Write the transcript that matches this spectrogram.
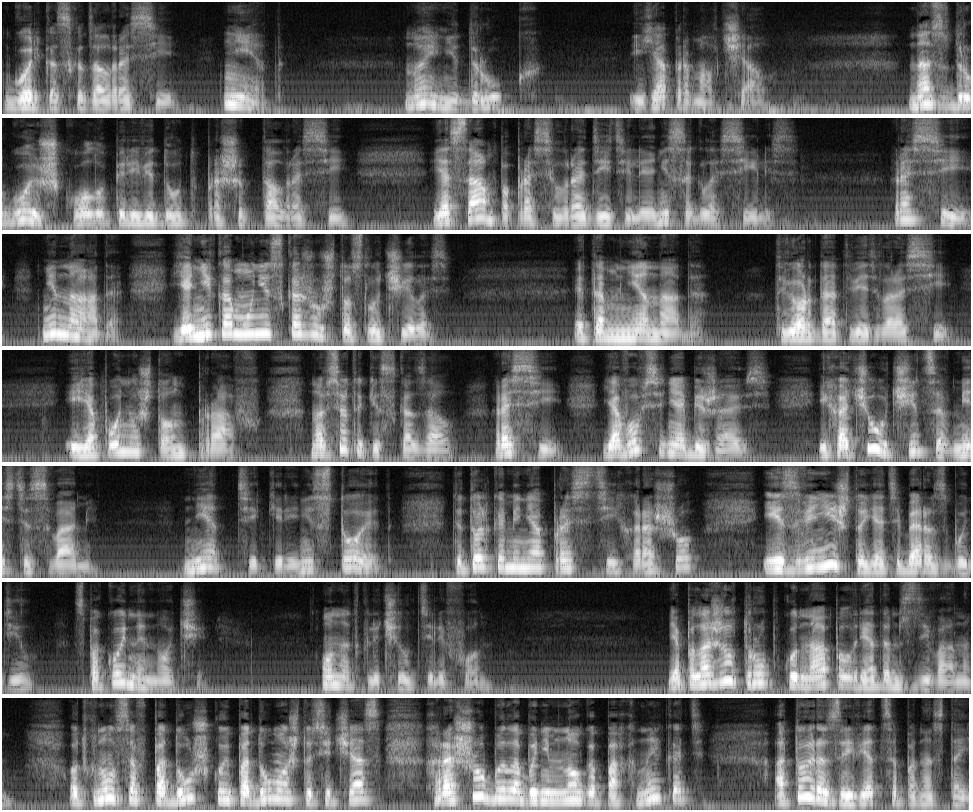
горько сказал россия нет. Но и не друг. И я промолчал. Нас в другую школу переведут прошептал россия я сам попросил родителей они согласились. Россия не надо. Я никому не скажу что случилось. Это мне надо твердо ответил росси. И я понял что он прав. Но все таки сказал росси я вовсе не обижаюсь и хочу учиться вместе с вами нет тикери не стоит. Ты только меня прости хорошо? И извини что я тебя разбудил. Спокойной ночи он отключил телефон. Я положил трубку на пол рядом с диваном. Уткнулся в подушку и подумал что сейчас хорошо было бы немного похныкать а то и разреветься по настоящему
